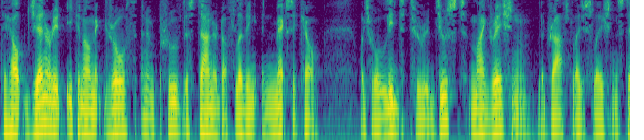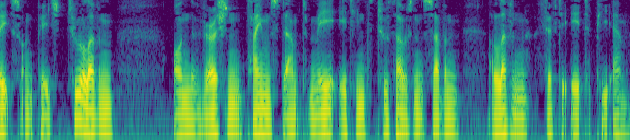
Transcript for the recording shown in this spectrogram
to help generate economic growth and improve the standard of living in Mexico which will lead to reduced migration, the draft legislation states on page 211 on the version time-stamped May 18, 2007, 11.58 p.m.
